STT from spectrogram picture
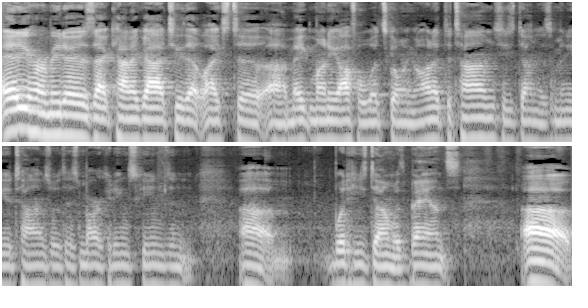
Eddie Hermida is that kind of guy too that likes to uh, make money off of what's going on at the times. He's done this many times with his marketing schemes and um, what he's done with bands. Uh,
